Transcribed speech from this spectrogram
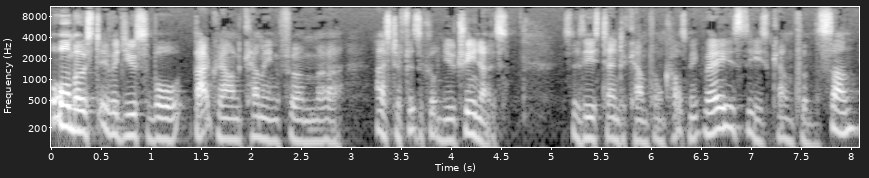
almost irreducible background coming from uh, astrophysical neutrinos. So these tend to come from cosmic rays, these come from the sun.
